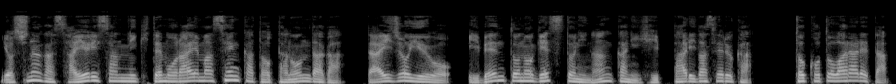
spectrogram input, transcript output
吉永さゆりさんに来てもらえませんかと頼んだが、大女優をイベントのゲストになんかに引っ張り出せるか、と断られた。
